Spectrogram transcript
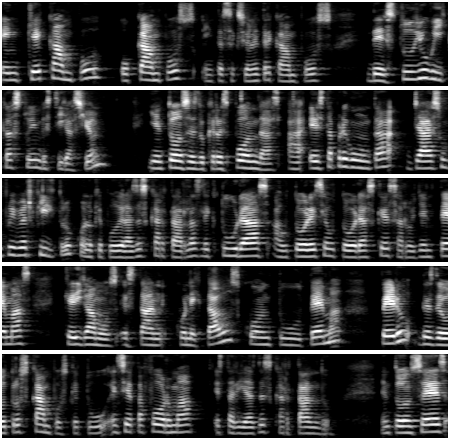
en qué campo o campos, intersección entre campos de estudio ubicas tu investigación. Y entonces lo que respondas a esta pregunta ya es un primer filtro con lo que podrás descartar las lecturas, autores y autoras que desarrollen temas que digamos están conectados con tu tema, pero desde otros campos que tú en cierta forma estarías descartando. Entonces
